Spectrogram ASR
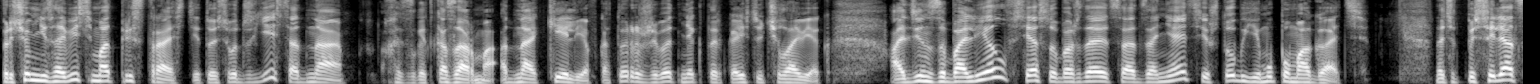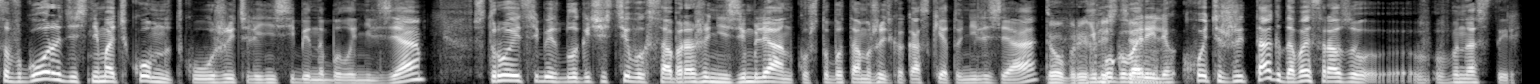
причем независимо от пристрастий. То есть вот же есть одна хотел сказать, казарма, одна келья, в которой живет некоторое количество человек. Один заболел, все освобождаются от занятий, чтобы ему помогать. Значит, поселяться в городе, снимать комнатку у жителей Несибина было нельзя. Строить себе из благочестивых соображений землянку, чтобы там жить как аскету, нельзя. Добрые Ему христиане. говорили, хочешь жить так, давай сразу в в монастырь.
